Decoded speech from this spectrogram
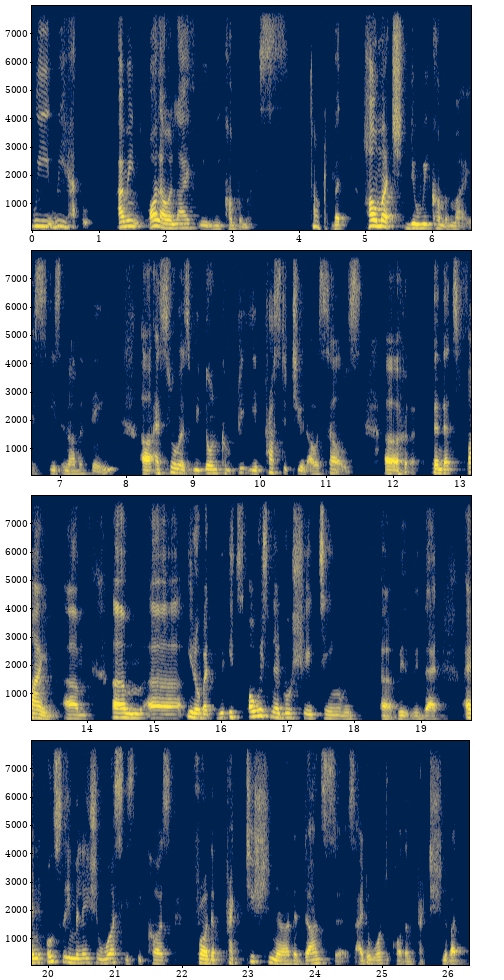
we we have. I mean, all our life we we compromise. Okay. But how much do we compromise is another thing. Uh, as long as we don't completely prostitute ourselves, uh, then that's fine. Um, um, uh, you know, but it's always negotiating with, uh, with with that. And also in Malaysia, worse is because for the practitioner, the dancers, I don't want to call them practitioner, but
